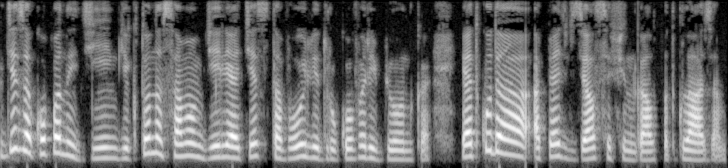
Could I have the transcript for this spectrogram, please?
где закопаны деньги, кто на самом деле отец того или другого ребенка, и откуда опять взялся фингал под глазом.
